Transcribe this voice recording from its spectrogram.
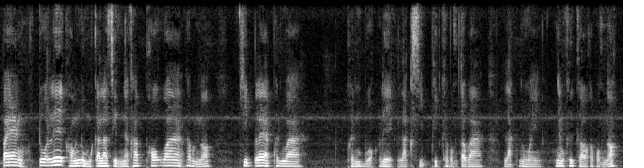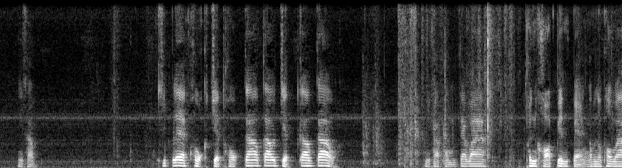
แปลงตัวเลขของหนุ่มกาลสินนะครับ เพราะว่าครับผมเนาะคลิปแรกเพิ่นว่าเพิ่นบวกเลขหลักสิบผิดครับผมแต่ว่าหลักหน่วยยังคือเก่าครับผมเนาะนี่ครับ คลิปแรกหกเจ็ดหกเก้าเก้าเจ็ดเก้าเก้านี่ครับผมแต่ว่าเพิ่นขอเปลี่ยนแปลงครับเพราะว่า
